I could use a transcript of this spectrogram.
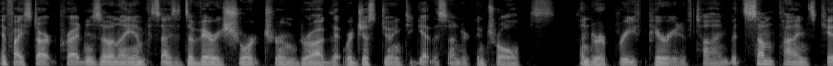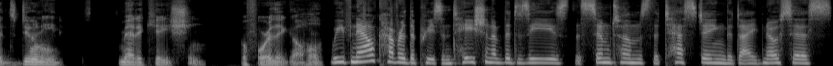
If I start prednisone, I emphasize it's a very short term drug that we're just doing to get this under control under a brief period of time. But sometimes kids do need medication before they go home. We've now covered the presentation of the disease, the symptoms, the testing, the diagnosis.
